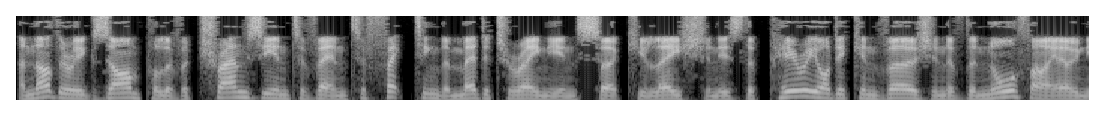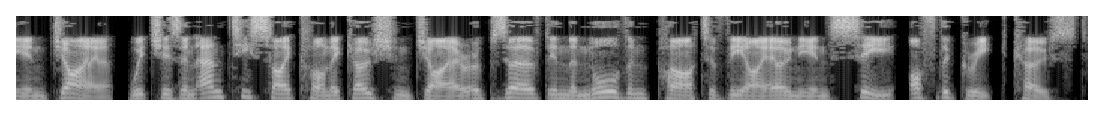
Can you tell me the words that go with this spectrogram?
Another example of a transient event affecting the Mediterranean circulation is the periodic inversion of the North Ionian Gyre, which is an anticyclonic ocean gyre observed in the northern part of the Ionian Sea, off the Greek coast.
